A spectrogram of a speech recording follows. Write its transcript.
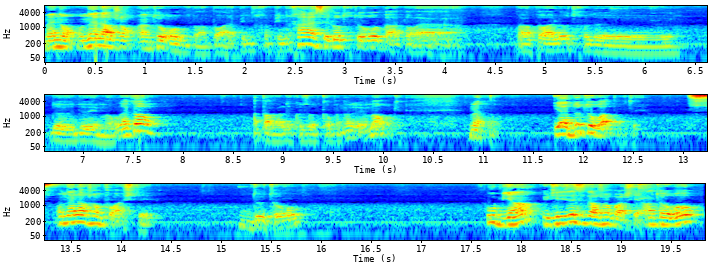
Maintenant, on a l'argent, un taureau par rapport à la pincha, et l'autre taureau par rapport à, par rapport à l'autre de, de, de mort. D'accord? À part les causes de Korbanot de mort, ok. Maintenant, il y a deux taureaux à apporter. On a l'argent pour acheter deux taureaux, ou bien utiliser cet argent pour acheter un taureau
